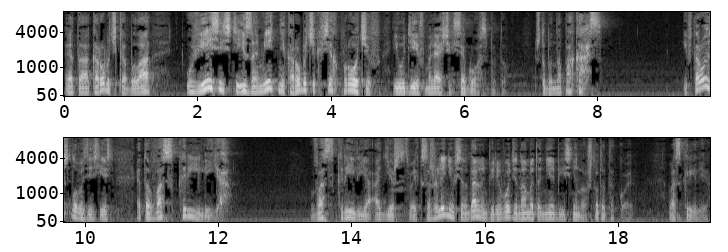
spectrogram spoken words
эта коробочка была увесистее и заметнее коробочек всех прочих иудеев, молящихся Господу, чтобы на показ. И второе слово здесь есть, это «воскрилия». «Воскрилия одежд своих». К сожалению, в синодальном переводе нам это не объяснено. Что это такое? «Воскрилия».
